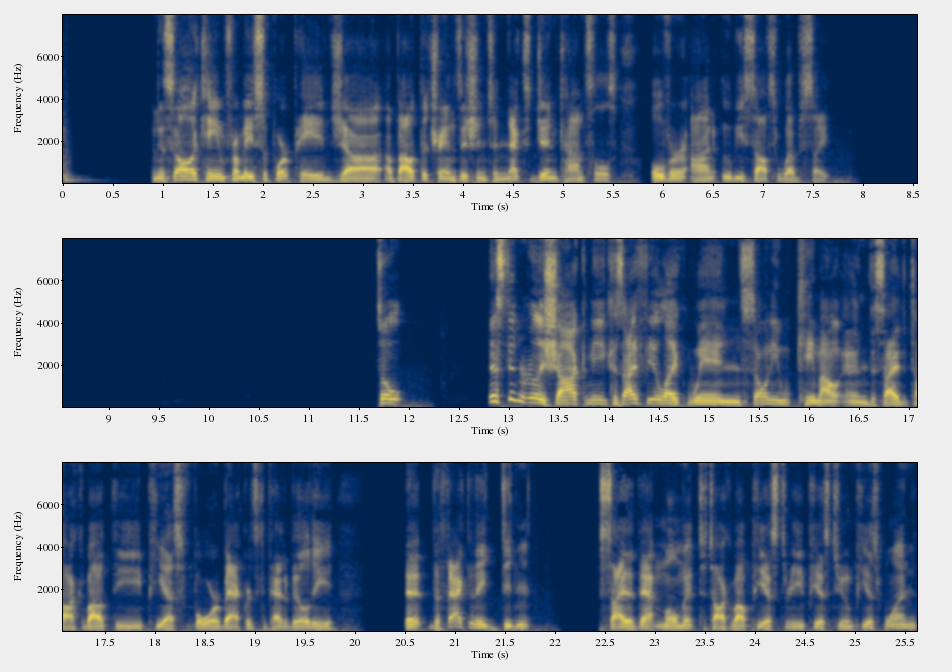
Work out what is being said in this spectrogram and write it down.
And this all came from a support page uh, about the transition to next gen consoles over on Ubisoft's website. So, this didn't really shock me because I feel like when Sony came out and decided to talk about the PS4 backwards compatibility, that the fact that they didn't decide at that moment to talk about PS3, PS2, and PS1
